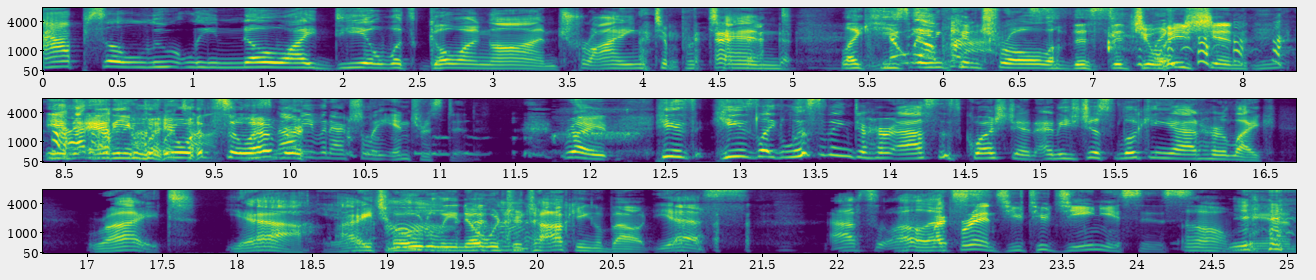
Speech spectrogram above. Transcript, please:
absolutely no idea what's going on trying to pretend like he's Nobel in Prize. control of this situation in any way whatsoever. He's not even actually interested. Right. He's he's like listening to her ask this question and he's just looking at her like, "Right. Yeah. I totally know what you're talking about. Yes. Absolutely. Oh, My friends, you two geniuses. Oh Yeah. man.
